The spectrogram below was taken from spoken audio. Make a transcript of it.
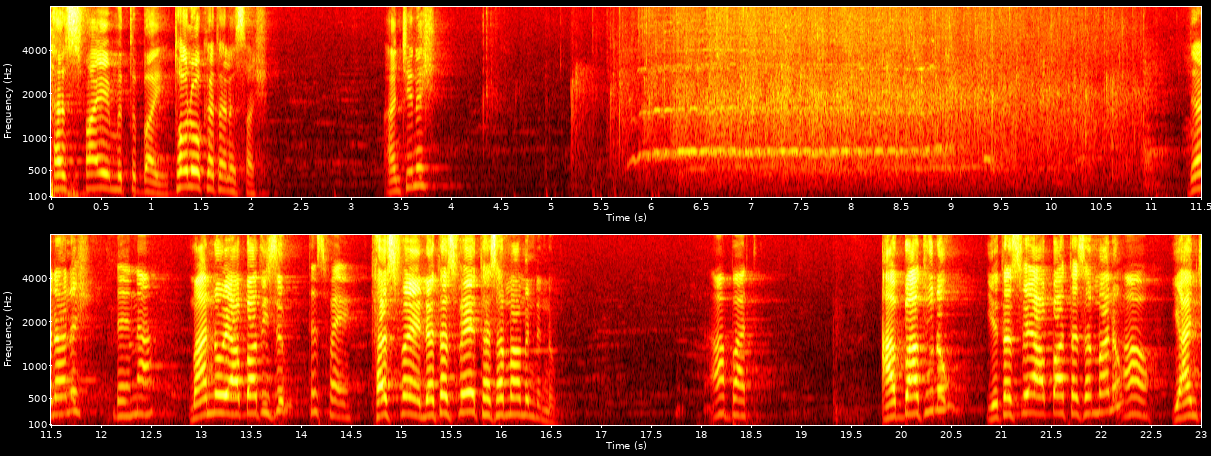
ተስፋዬ የምትባይ ቶሎ ከተነሳሽ አንቺ ነሽ። ደህና ነሽ? ደህና ማን ነው የአባትሽ ስም? ተስፋዬ ተስፋዬ። ለተስፋዬ ተሰማ ምንድን ነው? አባት አባቱ ነው። የተስፋዬ አባት ተሰማ ነው። የአንቺ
